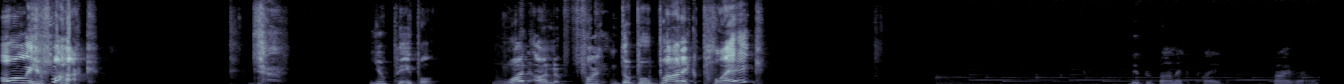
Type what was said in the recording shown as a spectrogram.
Holy fuck. you people. What on the fuck? The bubonic plague? The bubonic plague by Rome.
